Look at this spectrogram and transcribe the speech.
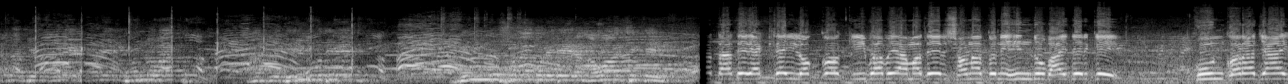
আপনাকে অনেক অনেক ধন্যবাদ আপনি তাদের একটাই লক্ষ্য, কীভাবে আমাদের সনাতনী হিন্দু ভাইদেরকে খুন করা যায়,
